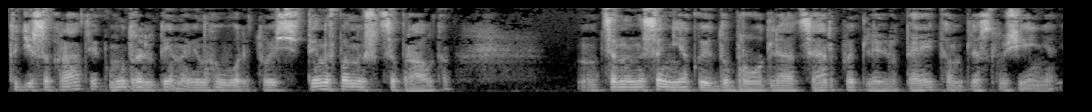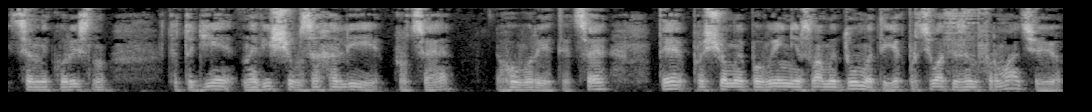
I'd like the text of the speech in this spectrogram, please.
Тоді Сократ, як мудра людина, він говорить: тобто ти не впевнений, що це правда. Це не несе ніякої добро для церкви, для людей, там, для служіння. І це не корисно. То тоді навіщо взагалі про це говорити? Це те, про що ми повинні з вами думати, як працювати з інформацією.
